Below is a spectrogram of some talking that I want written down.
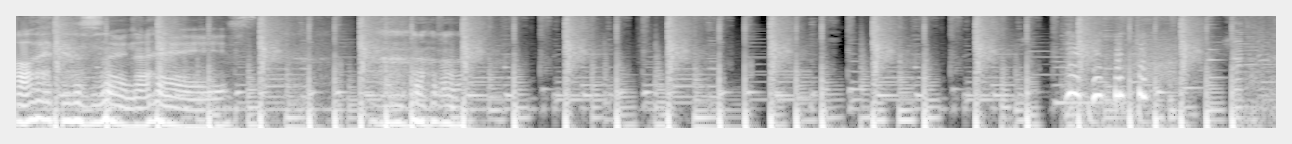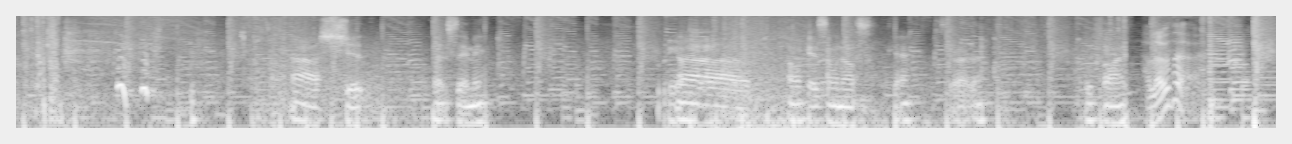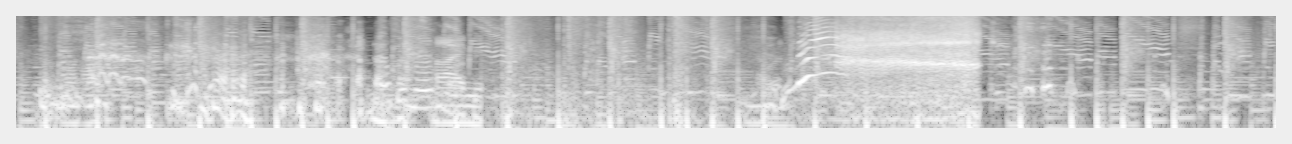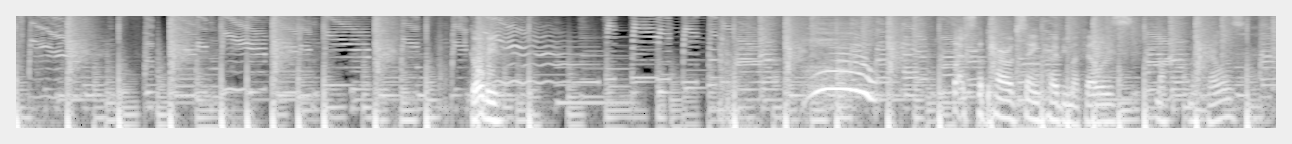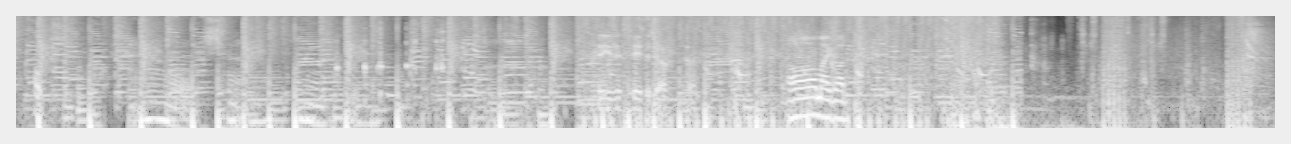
Oh, that feels so nice. Ah, shit. Don't see me. Uh, okay, someone else. Okay, it's alright then. We're fine. Hello there. Time. No! Gobi. That's the power of saying Kobe, my fellas. My, my fellas. Oh. Deze tweede doctor. Oh my god.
